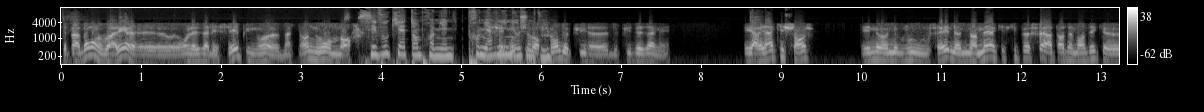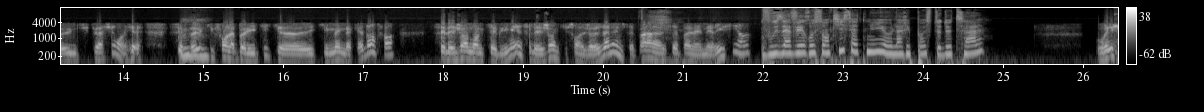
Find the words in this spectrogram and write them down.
C'est pas bon. On va aller, euh, on les a laissés, puis nous, euh, maintenant, nous, on morfle. C'est vous qui êtes en première, première ligne aujourd'hui. Nous depuis euh, depuis des années. Il n'y a rien qui change. Et nous, vous, vous, savez, nos, mères, qu'est-ce qu'ils peuvent faire à part demander qu'une situation? C'est eux mhm. qui font la politique euh, et qui mènent la cadence. Hein. C'est les gens dans le cabinet, c'est les gens qui sont à Jérusalem. C'est pas, c'est pas les mères ici. Hein. Vous avez ressenti cette nuit euh, la riposte de Tzal Oui,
